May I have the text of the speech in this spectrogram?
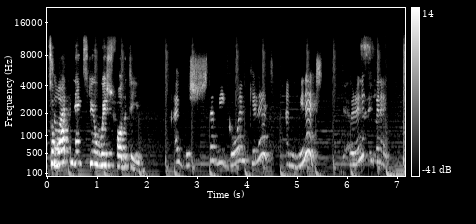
So, so what I, next do you wish for the team? I wish that we go and kill it and win it. Yes. we're in it to win it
